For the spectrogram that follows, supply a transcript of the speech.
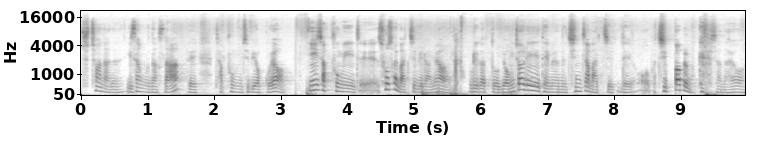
추천하는 이상문학사 네, 작품집이었고요. 이 작품이 이제 소설 맛집이라면 우리가 또 명절이 되면은 진짜 맛집, 네, 어, 집밥을 먹게 되잖아요.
